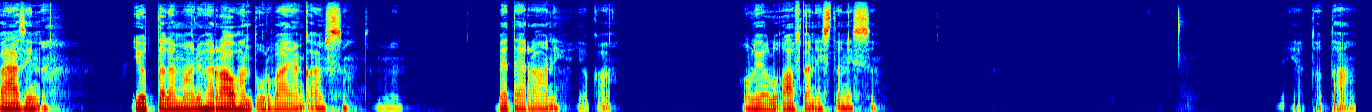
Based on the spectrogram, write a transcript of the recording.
pääsin juttelemaan yhden rauhanturvaajan kanssa, semmoinen veteraani, joka oli ollut Afganistanissa. Ja tota,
